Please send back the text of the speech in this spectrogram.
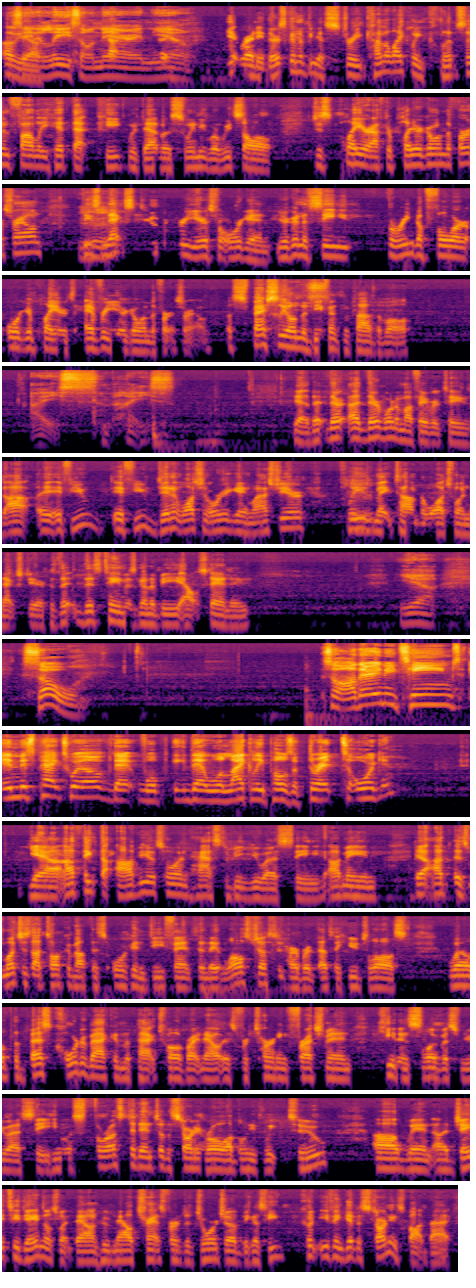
Oh yeah, the least on there, yeah. and yeah. Get ready. There's going to be a streak, kind of like when Clemson finally hit that peak with Dabo Swinney, where we saw just player after player go in the first round. These mm-hmm. next two or three years for Oregon, you're going to see three to four Oregon players every year go in the first round, especially nice. on the defensive side of the ball. Nice, nice. Yeah, they're uh, they're one of my favorite teams. I, if you if you didn't watch an Oregon game last year, please mm-hmm. make time to watch one next year because th- this team is going to be outstanding. Yeah. So, so are there any teams in this Pac-12 that will that will likely pose a threat to Oregon? Yeah, I think the obvious one has to be USC. I mean, yeah, I, as much as I talk about this Oregon defense and they lost Justin Herbert, that's a huge loss. Well, the best quarterback in the Pac 12 right now is returning freshman Kedon Slovis from USC. He was thrusted into the starting role, I believe, week two. Uh, when uh, JT Daniels went down, who now transferred to Georgia because he couldn't even get a starting spot back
